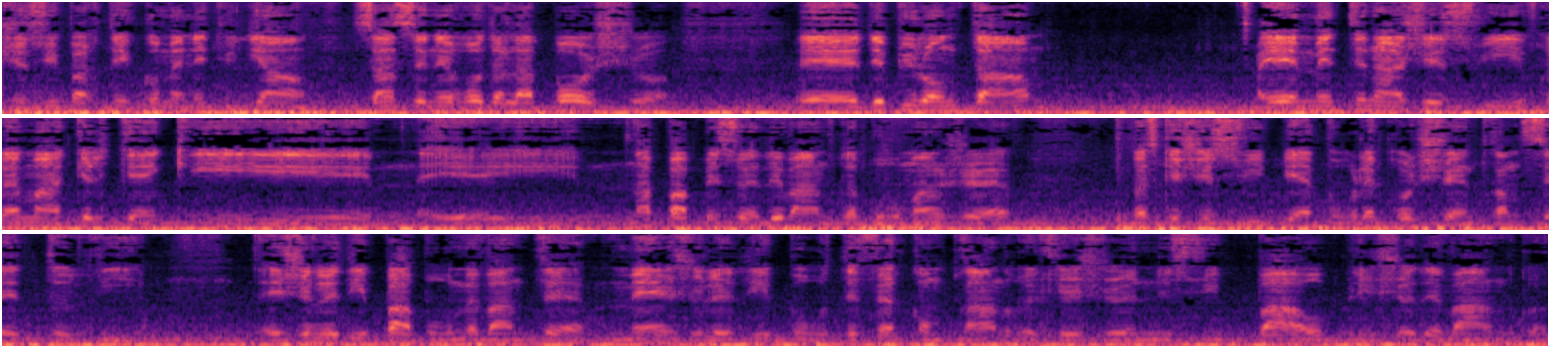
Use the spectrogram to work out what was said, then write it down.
je suis parti comme un étudiant sans un euro dans la poche et depuis longtemps. Et maintenant, je suis vraiment quelqu'un qui n'a pas besoin de vendre pour manger parce que je suis bien pour les prochaines 37 vies. Et je ne le dis pas pour me vanter, mais je le dis pour te faire comprendre que je ne suis pas obligé de vendre.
